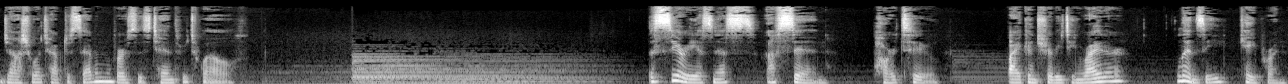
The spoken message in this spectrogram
Joshua chapter 7, verses 10 through 12. The Seriousness of Sin, Part 2, by contributing writer Lindsey Capron.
